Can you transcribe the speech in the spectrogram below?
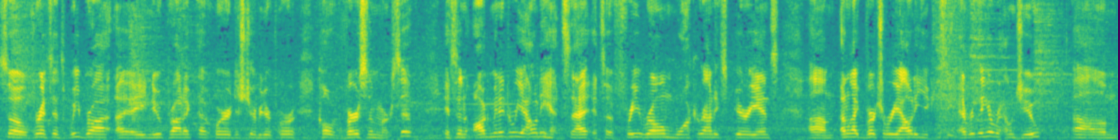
So, for instance, we brought a new product that we're a distributor for called Verse Immersive. It's an augmented reality headset. It's a free roam walk around experience. Um, unlike virtual reality, you can see everything around you. Um,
